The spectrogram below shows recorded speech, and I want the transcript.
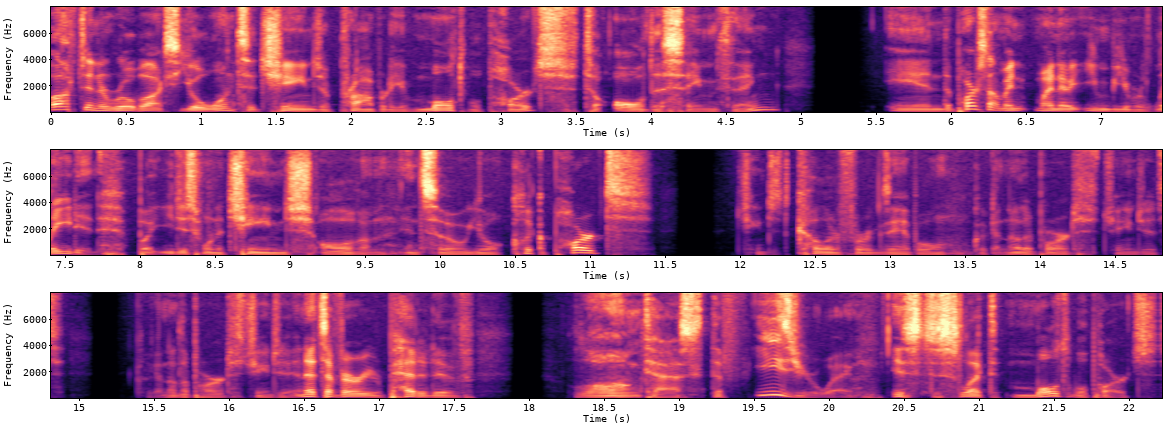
Often in Roblox, you'll want to change a property of multiple parts to all the same thing. And the parts not might, might not even be related, but you just want to change all of them. And so you'll click a part, change its color, for example, click another part, change it, click another part, change it. And that's a very repetitive, long task. The easier way is to select multiple parts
